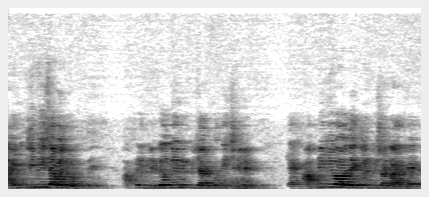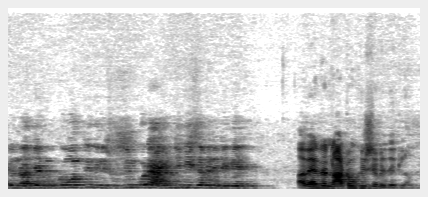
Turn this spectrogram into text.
আইনজীবী হিসাবে লড়তে। আপনি দীর্ঘদিন বিচারপতি ছিলেন। আপনি কীভাবে দেখলেন বিষয়টা? যে একজন রাজ্যের মুখ্যমন্ত্রী, তিনি সুপ্রিম কোর্টে আইনজীবী হিসাবে নিজেকে আমি একটা নাটক হিসেবে দেখলাম।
